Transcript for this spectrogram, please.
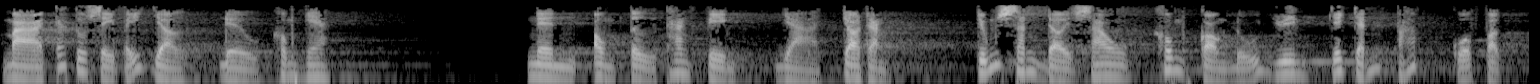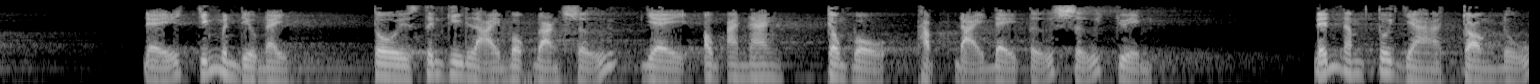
mà các tu sĩ bấy giờ đều không nghe. Nên ông tự than phiền và cho rằng chúng sanh đời sau không còn đủ duyên với chánh pháp của Phật. Để chứng minh điều này, tôi xin ghi lại một đoạn sử về ông A Nan trong bộ Thập Đại Đệ Tử Sử Chuyện. Đến năm tôi già tròn đủ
